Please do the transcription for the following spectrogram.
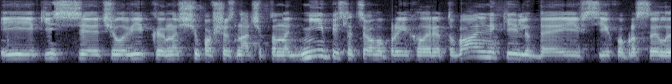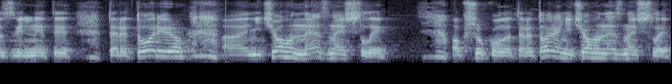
і якийсь е, чоловік нащупав щось, начебто, на дні. Після цього приїхали рятувальники, людей всіх попросили звільнити територію. Е, Нічого не знайшли. Обшукували територію, нічого не знайшли.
